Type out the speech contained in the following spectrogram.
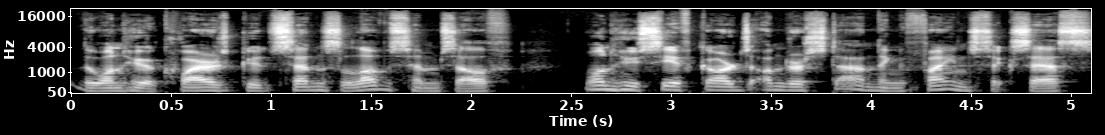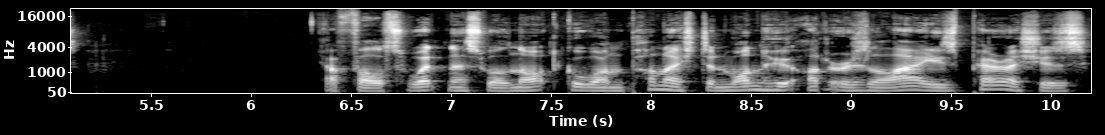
The one who acquires good sense loves himself, one who safeguards understanding finds success. A false witness will not go unpunished, and one who utters lies perishes.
